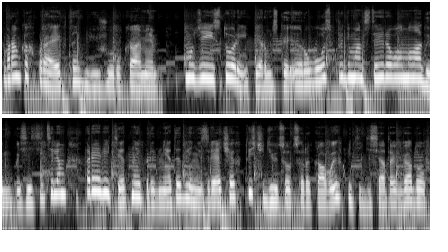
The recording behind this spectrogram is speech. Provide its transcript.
в рамках проекта «Вижу руками». Музей истории Пермской ЭРУВОЗ продемонстрировал молодым посетителям раритетные предметы для незрячих 1940-50-х годов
